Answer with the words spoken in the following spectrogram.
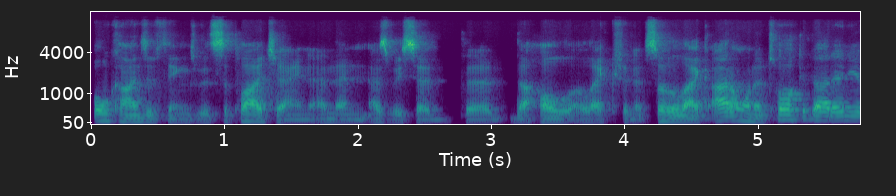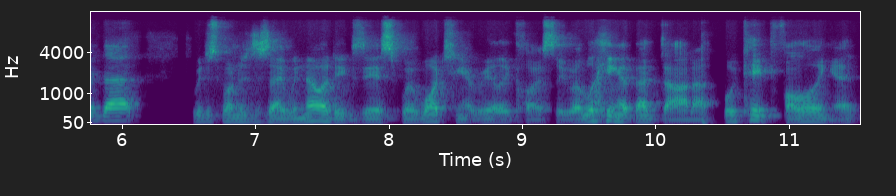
all kinds of things with supply chain. And then, as we said, the the whole election. It's sort of like I don't want to talk about any of that. We just wanted to say we know it exists. We're watching it really closely. We're looking at that data. We'll keep following it.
